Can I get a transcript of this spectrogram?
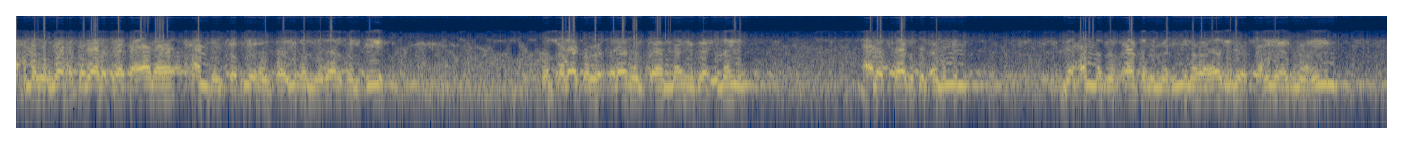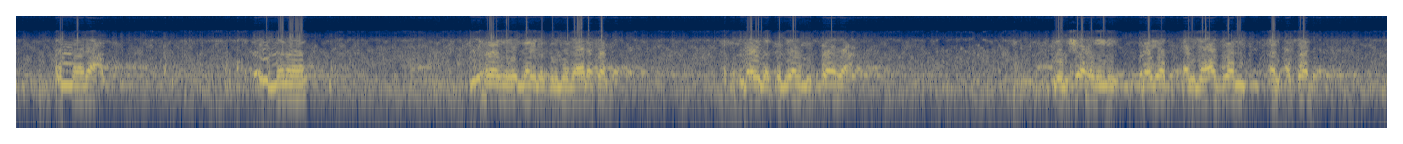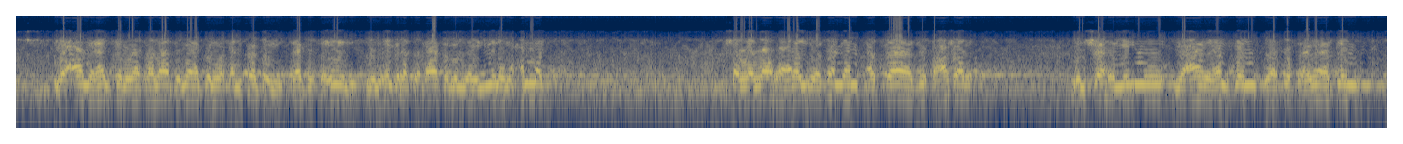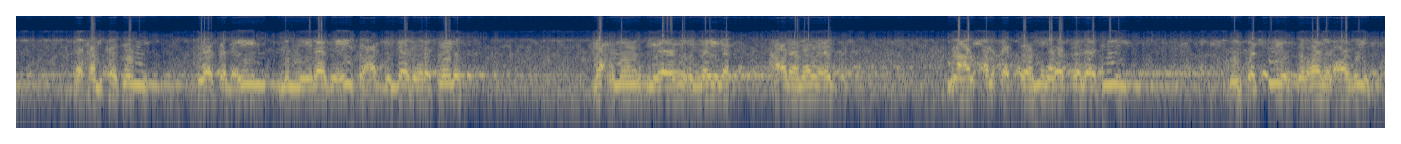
أحمد الله تبارك وتعالى حمدا كثيرا طيبا مباركا فيه. وصلاة وسلاما تامان دائمين على الصادق الأمين محمد خاتم النبيين وآله الصحيح أجمعين. أما بعد فإننا في هذه الليلة المباركة ليلة اليوم السابع من شهر رجب المعظم الاصب لعام 1395 من هجرة خاتم النبيين محمد صلى الله عليه وسلم السادس عشر من شهر يوليو لعام 1975 من ميلاد عيسى عبد الله ورسوله. نحن في هذه الليلة على موعد مع الحلقة الثامنة والثلاثين من تفسير القرآن العظيم.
